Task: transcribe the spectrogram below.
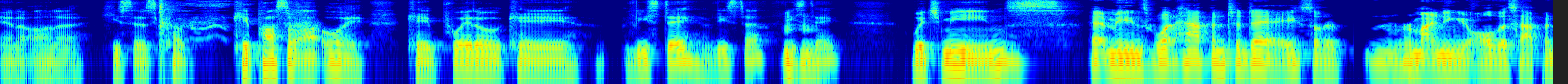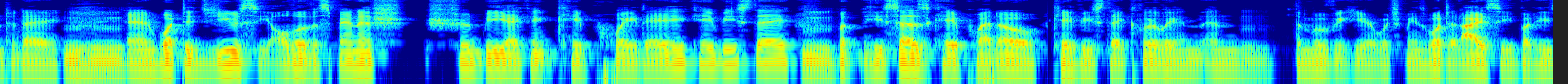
Anna Anna, he says, "Que paso a hoy? Que puedo que viste? Vista? Viste?" Which means, That means what happened today. So they're reminding you all this happened today. Mhm. And what did you see? Although the Spanish should be, I think, que puede que viste, Mm. but he says que puedo que viste clearly in, in Mm. the movie here, which means what did I see? But he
